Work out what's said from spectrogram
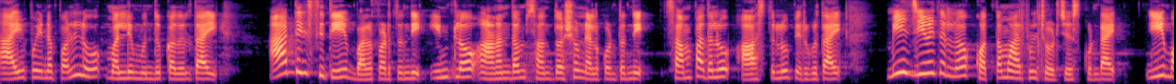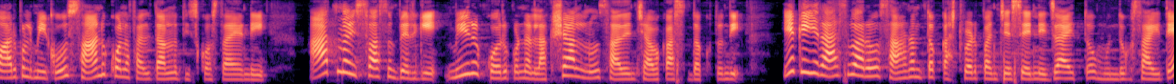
ఆగిపోయిన పనులు మళ్ళీ ముందు కదులుతాయి. ఆర్థిక స్థితి బలపడుతుంది. ఇంట్లో ఆనందం సంతోషం నెలకొంటుంది. సంపదలు ఆస్తులు పెరుగుతాయి. మీ జీవితంలో కొత్త మార్పులు చోటు చేసుకుంటాయి. ఈ మార్పులు మీకు సానుకూల ఫలితాలను తీసుకొస్తాయండి. ఆత్మవిశ్వాసం పెరిగి మీరు కోరుకున్న లక్ష్యాలను సాధించే అవకాశం దక్కుతుంది. ఇక ఈ రాశివారు సహనంతో కష్టపడి పనిచేసే నిజాయితీతో ముందుకు సాగితే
